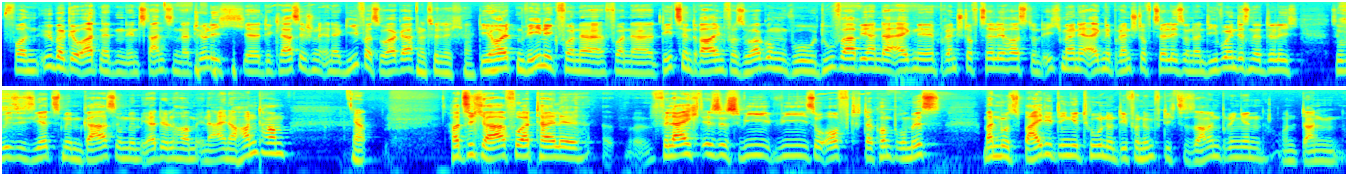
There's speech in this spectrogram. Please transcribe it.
von übergeordneten Instanzen. Natürlich äh, die klassischen Energieversorger, Natürlich, ja. die halten wenig von einer, von einer dezentralen Versorgung, wo du, Fabian, deine eigene Brennstoffzelle hast und ich meine eigene Brennstoffzelle, sondern die wollen das natürlich, so wie sie es jetzt mit dem Gas und mit dem Erdöl haben, in einer Hand haben. Ja. Hat sicher auch Vorteile. Vielleicht ist es wie, wie so oft der Kompromiss. Man muss beide Dinge tun und die vernünftig zusammenbringen. Und dann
